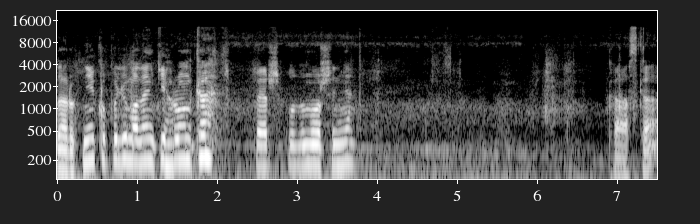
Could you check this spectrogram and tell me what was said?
Подарок Нікополю, маленький гронка. Перше плодоношення. Каска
